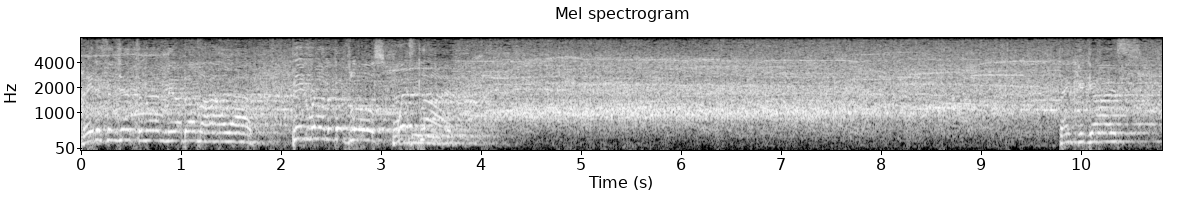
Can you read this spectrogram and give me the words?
Ladies and gentlemen, mina damer och herrar, big round of applause, Westlife! Thank you guys.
